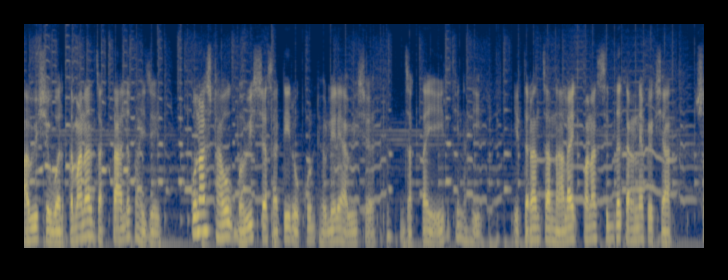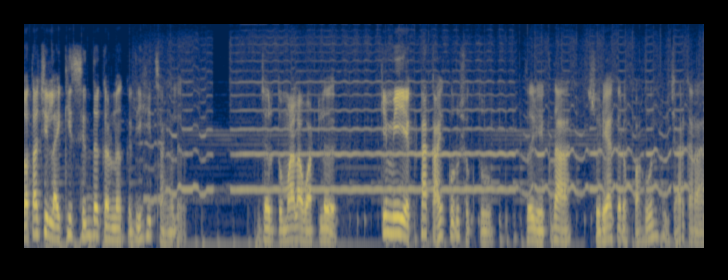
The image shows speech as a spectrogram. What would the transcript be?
आयुष्य वर्तमानात जगता आलं पाहिजे. कोणास ठाऊक भविष्यासाठी रोखून ठेवलेले आयुष्य जगता येईल की नाही? इतरांचा नालायकपणा सिद्ध करण्यापेक्षा स्वतःची लायकी सिद्ध करणं कधीही चांगलं. जर तुम्हाला वाटलं की मी एकटा काय करू शकतो तर एकदा सूर्याकडे पाहून विचार करा.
